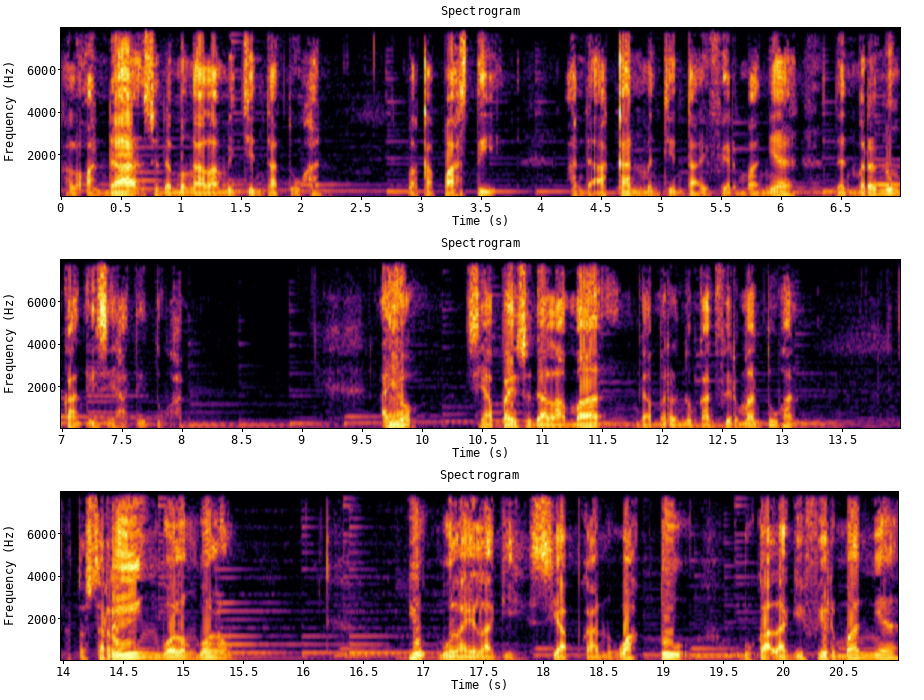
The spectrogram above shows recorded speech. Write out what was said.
Kalau Anda sudah mengalami cinta Tuhan, maka pasti Anda akan mencintai firman-Nya dan merenungkan isi hati Tuhan. Ayo, siapa yang sudah lama nggak merenungkan firman Tuhan? Atau sering bolong-bolong? Yuk mulai lagi, siapkan waktu, buka lagi firman-Nya,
